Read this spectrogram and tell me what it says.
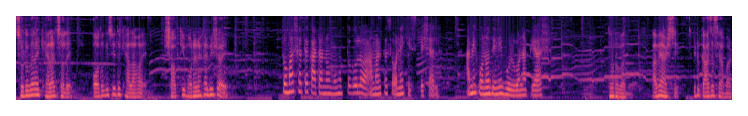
ছোটবেলায় খেলার চলে কত কিছুই তো খেলা হয়। সব কি মনে রাখার বিষয়? তোমার সাথে কাটানো মুহূর্তগুলো আমার কাছে অনেক স্পেশাল আমি কোনোদিনই ভুলবো না পিয়াস। ধন্যবাদ। আমি আসছি। একটু কাজ আছে আমার।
